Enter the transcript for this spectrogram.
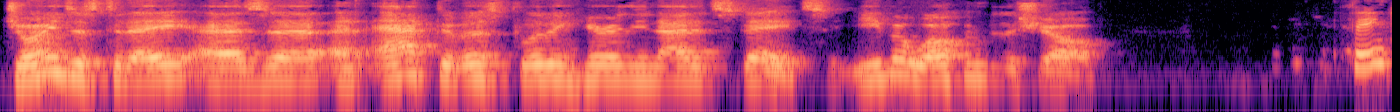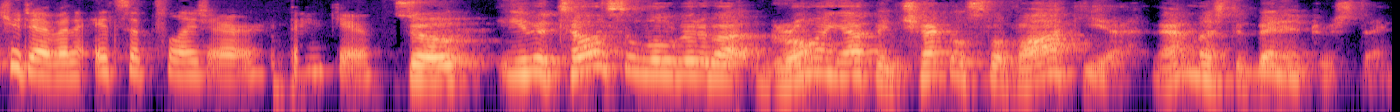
joins us today as uh, an activist living here in the United States. Eva, welcome to the show. Thank you, Devin. It's a pleasure. Thank you. So, Iva, tell us a little bit about growing up in Czechoslovakia. That must have been interesting.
